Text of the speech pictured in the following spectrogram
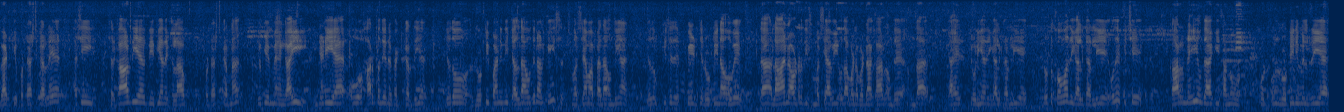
ਬੈਠ ਕੇ ਪ੍ਰੋਟੈਸਟ ਕਰ ਰਹੇ ਆ। ਅਸੀਂ ਸਰਕਾਰ ਦੀਆਂ ਨੀਤੀਆਂ ਦੇ ਖਿਲਾਫ ਪ੍ਰੋਟੈਸਟ ਕਰਨਾ, ਕਿਉਂਕਿ ਮਹਿੰਗਾਈ ਜਿਹੜੀ ਹੈ, ਉਹ ਹਰ ਬੰਦੇ ਨੂੰ ਇਫੈਕਟ ਕਰਦੀ ਹੈ। ਜਦੋਂ ਰੋਟੀ ਪਾਣੀ ਨਹੀਂ ਚੱਲਦਾ, ਉਹਦੇ ਨਾਲ ਕਈ ਸਮੱਸਿਆਵਾਂ ਪੈਦਾ ਹੁੰਦੀਆਂ। ਜਦੋਂ ਕਿਸੇ ਦੇ ਪੇਟ 'ਚ ਰੋਟੀ ਨਾ ਹੋਵੇ ਤਾਂ ਲਾਅ ਐਂਡ ਆਰਡਰ ਦੀ ਸਮੱਸਿਆ ਵੀ ਉਹਦਾ ਬੜਾ ਵੱਡਾ ਕਾਰਨ ਹੁੰਦੇ ਹੁੰਦਾ। ਚਾਹੇ ਚੋਰੀਆਂ ਦੀ ਗੱਲ ਕਰ ਲਈਏ, ਲੁੱਟ ਖੋਹਾਂ ਦੀ ਗੱਲ ਕਰ ਲਈਏ, ਉਹਦੇ ਪਿੱਛੇ ਕਾਰਨ ਨਹੀਂ ਹੁੰਦਾ ਕਿ ਸਾਨੂੰ ਉਹਨੂੰ ਰੋਟੀ ਨਹੀਂ ਮਿਲ ਰਹੀ ਹੈ,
